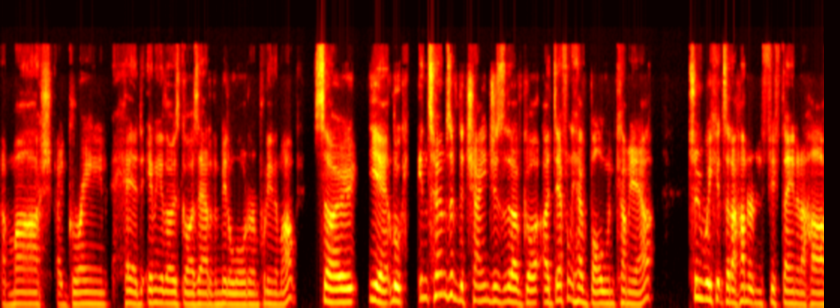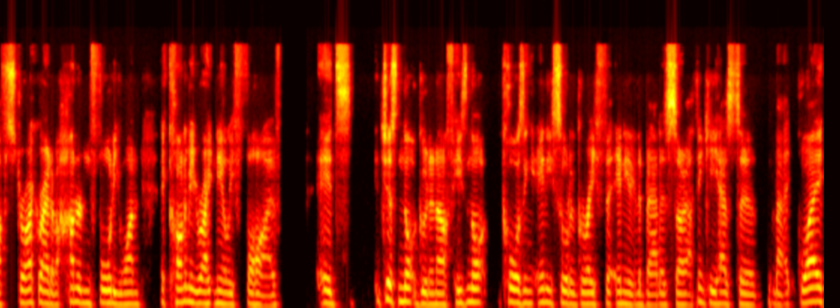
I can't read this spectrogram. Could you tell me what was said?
a Marsh, a Green, Head, any of those guys out of the middle order and putting them up. So yeah, look, in terms of the changes that I've got, I definitely have Boland coming out. Two wickets at 115 and a half, strike rate of 141, economy rate nearly five. It's just not good enough. He's not causing any sort of grief for any of the batters. So I think he has to make way.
